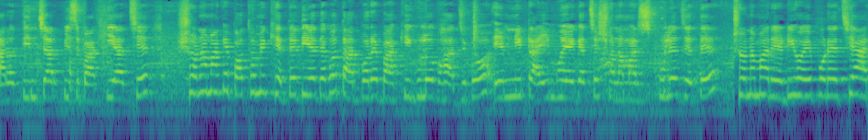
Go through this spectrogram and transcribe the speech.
আরও তিন চার পিস বাকি আছে। সোনামাকে প্রথমে খেতে দিয়ে দেবো, তারপরে বাকিগুলো ভাজবো, এমনি টাইম হয়ে গেছে সোনামার স্কুলে যেতে। সোনামা রেডি হয়ে পড়েছে, আর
